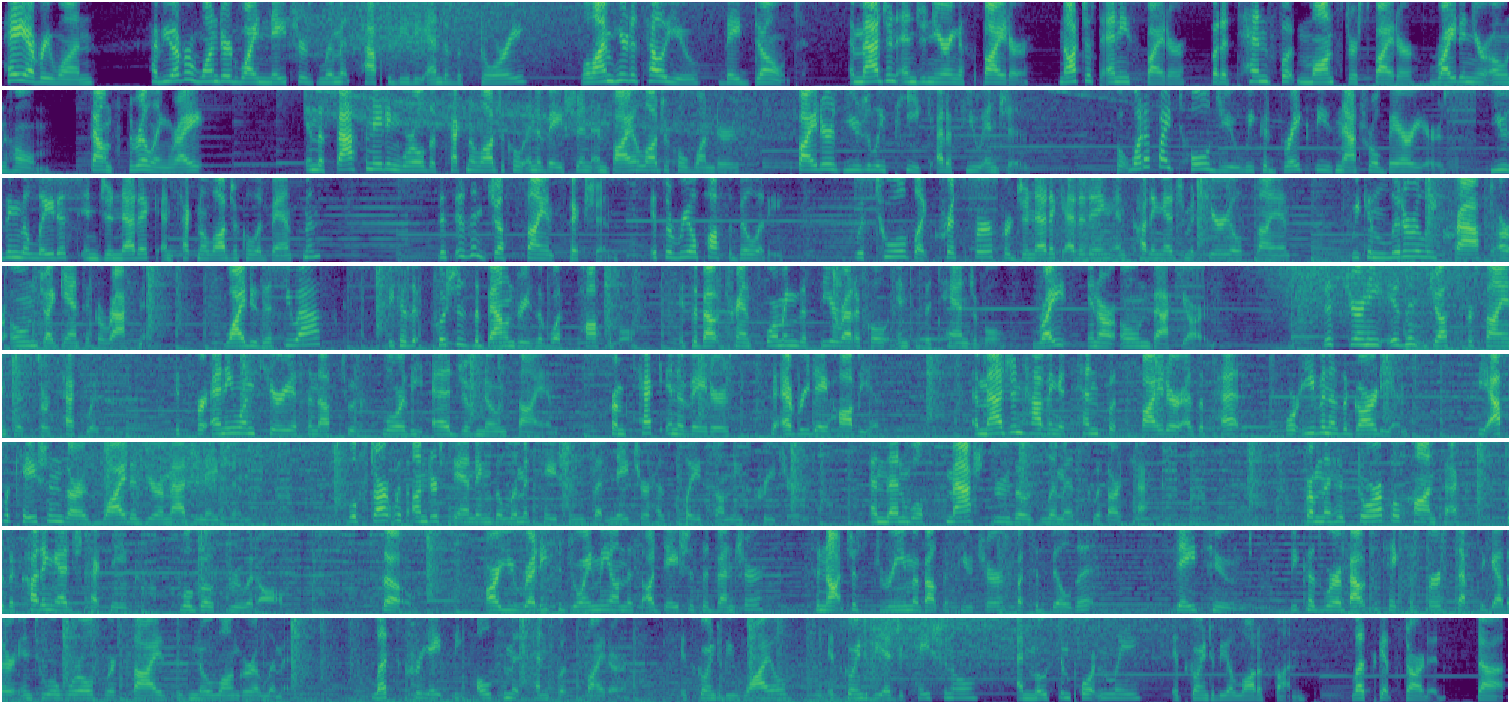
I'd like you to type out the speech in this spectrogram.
Hey everyone! Have you ever wondered why nature's limits have to be the end of the story? Well, I'm here to tell you, they don't. Imagine engineering a spider, not just any spider, but a 10-foot monster spider right in your own home. Sounds thrilling, right? In the fascinating world of technological innovation and biological wonders, spiders usually peak at a few inches. But what if I told you we could break these natural barriers, using the latest in genetic and technological advancements? This isn't just science fiction, it's a real possibility. With tools like CRISPR for genetic editing and cutting-edge materials science, we can literally craft our own gigantic arachnids. Why do this, you ask? Because it pushes the boundaries of what's possible. It's about transforming the theoretical into the tangible, right in our own backyards. This journey isn't just for scientists or tech whizzes. It's for anyone curious enough to explore the edge of known science, from tech innovators to everyday hobbyists. Imagine having a 10-foot spider as a pet, or even as a guardian. The applications are as wide as your imagination. We'll start with understanding the limitations that nature has placed on these creatures, and then we'll smash through those limits with our tech. From the historical context to the cutting-edge techniques, we'll go through it all. So, are you ready to join me on this audacious adventure? To not just dream about the future, but to build it? Stay tuned because we're about to take the first step together into a world where size is no longer a limit. Let's create the ultimate 10-foot spider. It's going to be wild, it's going to be educational, and most importantly, it's going to be a lot of fun. Let's get started. Duh.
